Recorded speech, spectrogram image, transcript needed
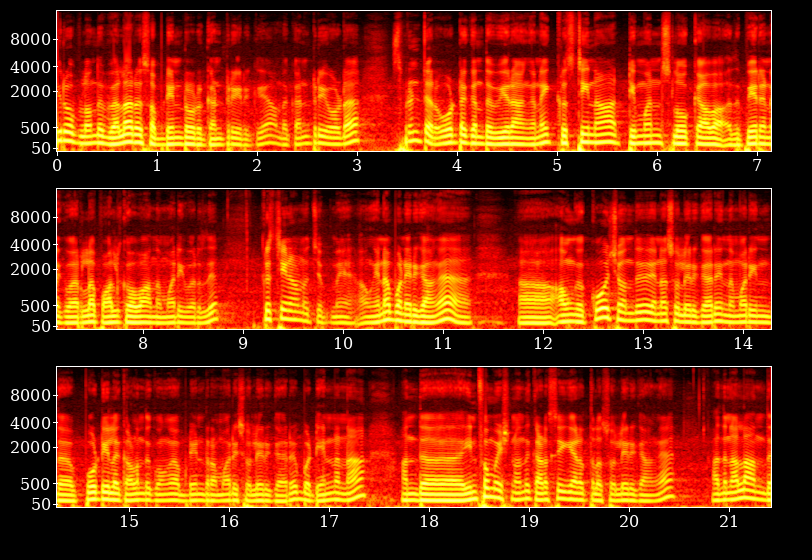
யூரோப்பில் வந்து பெலாரஸ் அப்படின்ற ஒரு கண்ட்ரி இருக்குது அந்த கண்ட்ரியோட ஸ்ப்ரிண்டர் ஓட்டக்கந்த வீராங்கனை கிறிஸ்டினா டிமன் ஸ்லோக்காவா அது பேர் எனக்கு வரல பால்கோவா அந்த மாதிரி வருது. கிறிஸ்டினான்னு வச்சுப்போமே அவங்க என்ன பண்ணியிருக்காங்க? அவங்க கோச் வந்து என்ன சொல்லியிருக்காரு? இந்த மாதிரி இந்த போட்டியில் கலந்துக்கோங்க அப்படின்ற மாதிரி சொல்லியிருக்காரு. பட் என்னென்னா அந்த இன்ஃபர்மேஷன் வந்து கடைசி நேரத்தில் சொல்லியிருக்காங்க. அதனால் அந்த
